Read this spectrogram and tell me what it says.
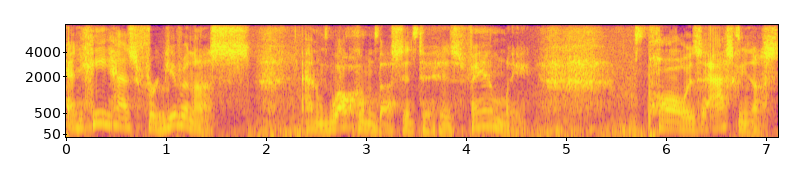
And He has forgiven us and welcomed us into His family. Paul is asking us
